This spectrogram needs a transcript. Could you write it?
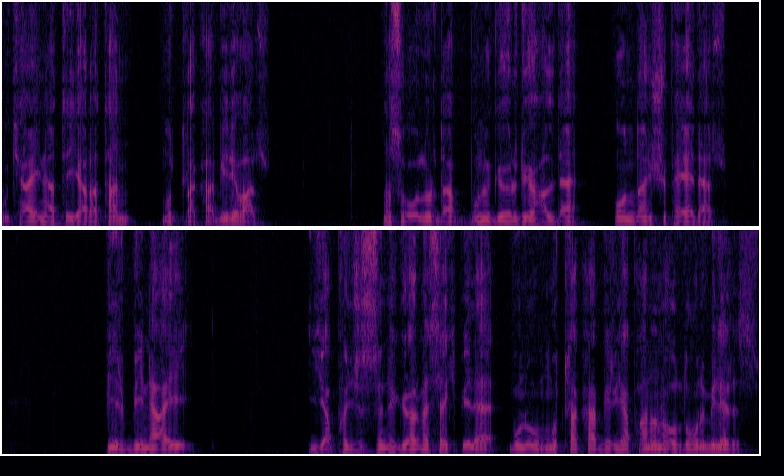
Bu kainatı yaratan mutlaka biri var. Nasıl olur da bunu gördüğü halde ondan şüphe eder? Bir binayı yapıcısını görmesek bile bunu mutlaka bir yapanın olduğunu biliriz.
